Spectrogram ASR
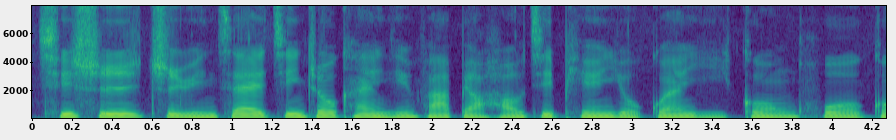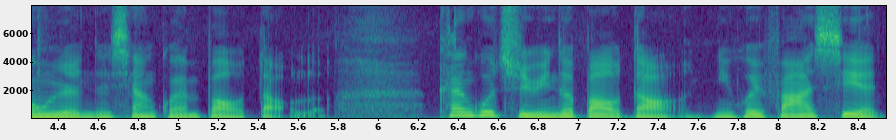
其实芷云在《镜周刊》已经发表好几篇有关移工或工人的相关报道了。看过芷云的报道，你会发现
